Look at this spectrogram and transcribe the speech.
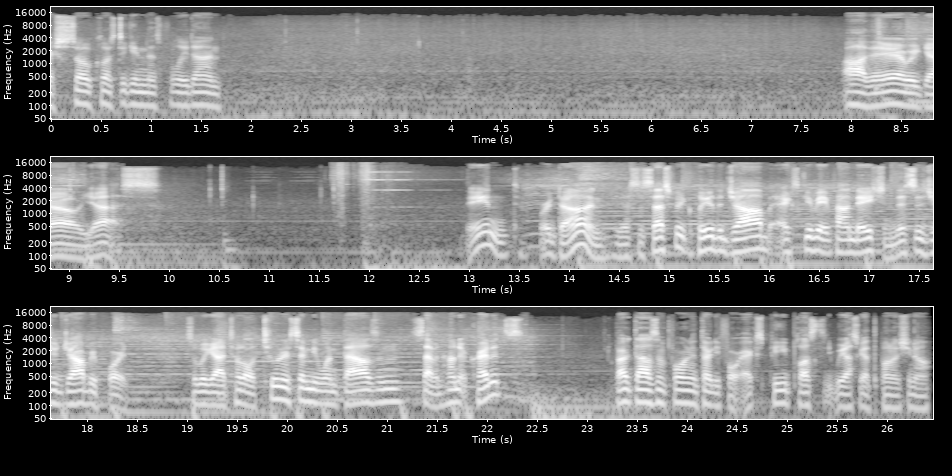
Are so close to getting this fully done. Ah, oh, there we go. Yes. And we're done. You successfully completed the job. Excavate foundation. This is your job report. So we got a total of 271,700 credits. 5,434 XP. Plus, we also got the bonus, you know,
